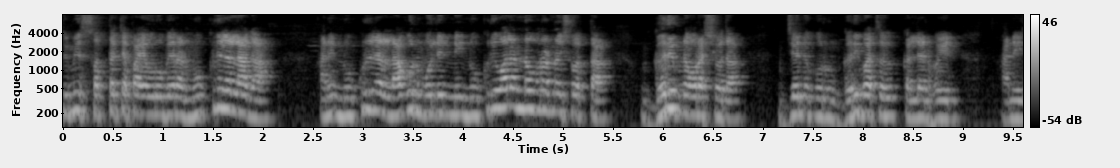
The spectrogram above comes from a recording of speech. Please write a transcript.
तुम्ही स्वतःच्या पायावर उभे राहा नोकरीला लागा. आणि नोकरीला लागून मुलींनी नोकरीवाला नवरा न शोधता गरीब नवरा शोधा जेणेकरून गरीबाचं कल्याण होईल आणि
